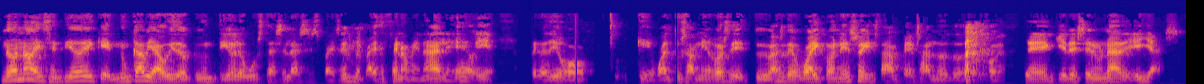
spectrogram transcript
no, no, en sentido de que nunca había oído que un tío le gustase las Spices, me parece fenomenal, ¿eh? Oye, pero digo, que igual tus amigos, de, tú ibas de guay con eso y estaban pensando todo, joder, quieres ser una de ellas.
